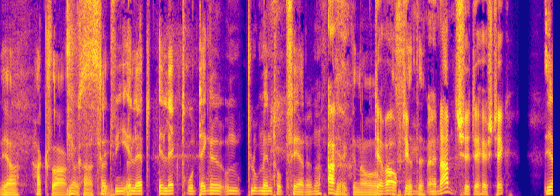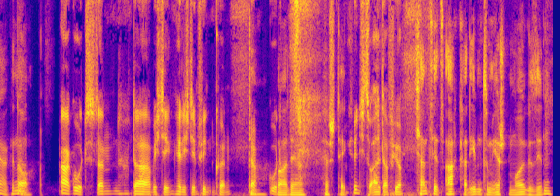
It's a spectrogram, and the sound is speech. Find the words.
Ja, Hacksack. Ja, das ist halt wie Elekt Elektro, Dengel und Blumento-Pferde, ne? Ach, ja, genau. der war auf dem äh, Namensschild, der Hashtag. Ja, genau. Ah, gut, dann da habe ich den, hätte ich den finden können. Da Ja, gut. war der Hashtag. Bin ich zu alt dafür. Ich hatte es jetzt auch gerade eben zum ersten Mal gesehen.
